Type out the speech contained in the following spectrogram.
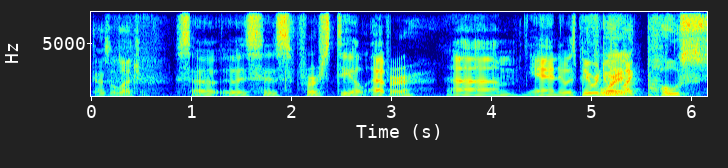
Guy's a legend. So it was his first deal ever, um, and it was They were before doing like post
